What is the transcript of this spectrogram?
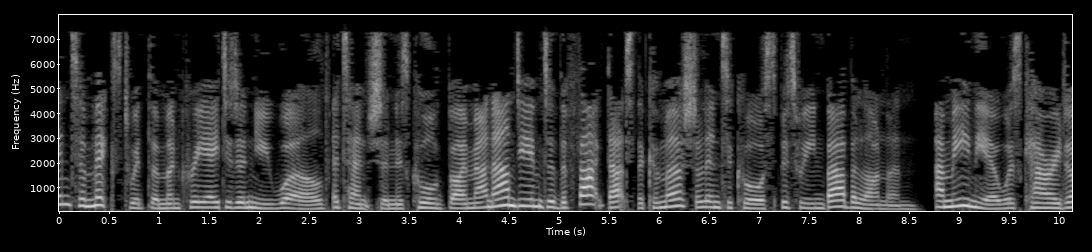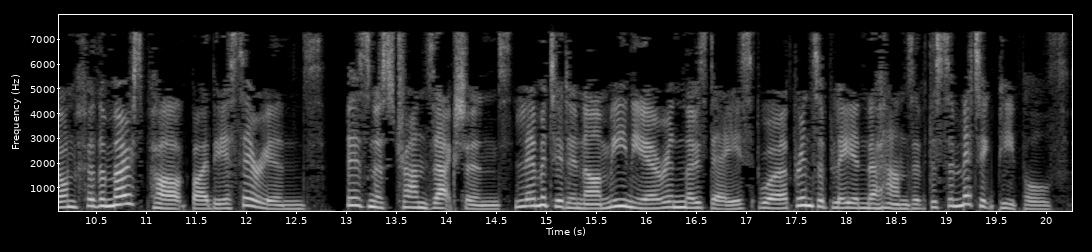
intermixed with them and created a new world. Attention is called by Manandian to the fact that the commercial intercourse between Babylon and Armenia was carried on for the most part by the Assyrians. Business transactions, limited in Armenia in those days, were principally in the hands of the Semitic peoples,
